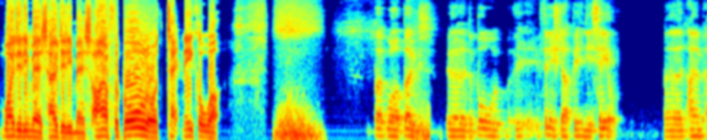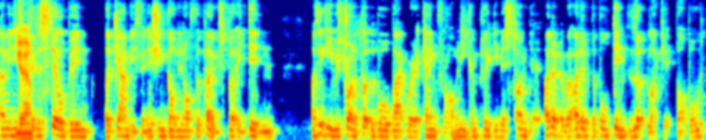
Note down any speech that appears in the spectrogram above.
Why did he miss? How did he miss? Eye off the ball or technique or what? But well, both. Uh, the ball finished up in his heel. Uh, I, I, mean, it yeah. could have still been a jammy finish and gone in off the post, but it didn't. I think he was trying to put the ball back where it came from, and he completely mistimed it. I don't know. Where, I don't. The ball didn't look like it bobbled,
